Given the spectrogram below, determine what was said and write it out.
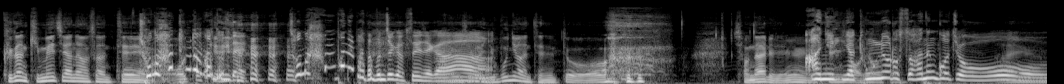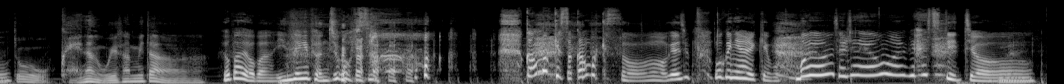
그간 김혜지 아나운서한테 저는 한 톤도 안 하던데. 저는 한 번을 받아본 적이 없어요, 아니, 제가. 제가 유부녀한테는 또 전화를 아니, 그냥. 동료로서 하는 거죠. 아유, 또 괜한 오해 삽니다. 여봐, 여봐. 인생에 변주가 없어. 꽉 막혔어, 꽉 막혔어. 그래서 뭐 그냥 이렇게 뭐, 뭐요? 잘 지내요? 뭐 이렇게 할 수도 있죠. 네.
